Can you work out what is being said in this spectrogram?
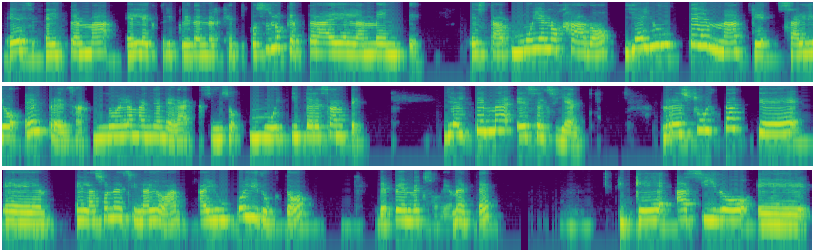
es el tema eléctrico y de energéticos. Eso es lo que trae en la mente. Está muy enojado y hay un tema que salió en prensa, no en la mañanera, que se me hizo muy interesante. Y el tema es el siguiente. Resulta que eh, en la zona de Sinaloa hay un poliducto de Pemex, obviamente, que ha sido, eh,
